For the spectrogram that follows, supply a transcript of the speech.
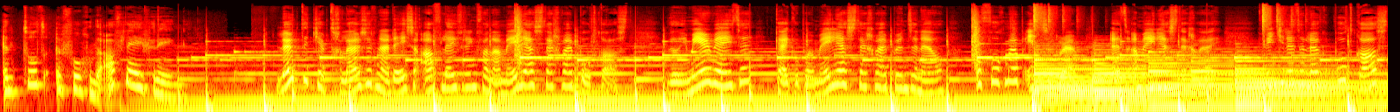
En tot een volgende aflevering. Leuk dat je hebt geluisterd naar deze aflevering van de Amelia Stegwij podcast. Wil je meer weten? Kijk op ameliastegwij.nl of volg mij op Instagram, ameliastegwij. Vind je dit een leuke podcast?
